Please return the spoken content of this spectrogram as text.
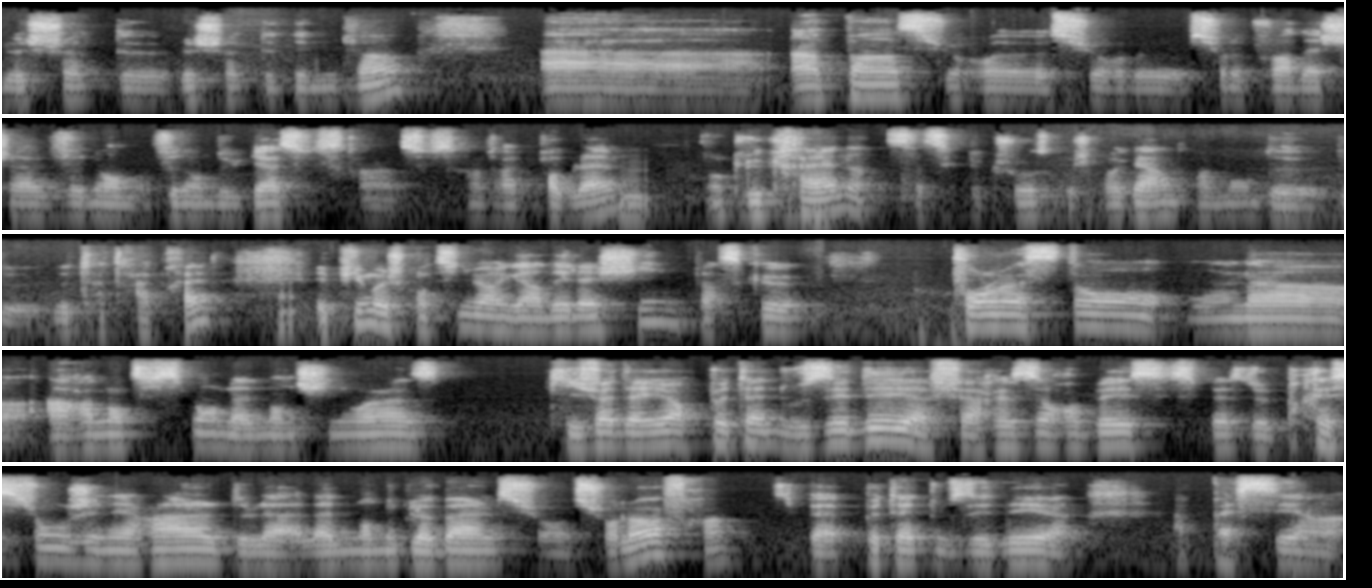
le, choc de, le choc de 2020. Euh, un pain sur, euh, sur, le, sur le pouvoir d'achat venant, venant du gaz, ce sera, ce sera un vrai problème. Mm. Donc l'Ukraine, ça c'est quelque chose que je regarde vraiment de, de, de très très près. Et puis moi, je continue à regarder la Chine parce que pour l'instant, on a un ralentissement de la demande chinoise qui va d'ailleurs peut-être nous aider à faire résorber cette espèce de pression générale de la, demande globale sur, sur l'offre, hein, qui va peut-être nous aider à, passer un,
